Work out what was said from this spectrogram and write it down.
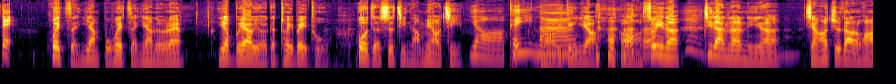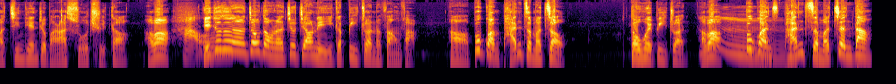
对，会怎样？不会怎样，对不对？要不要有一个推背图，或者是锦囊妙计？要哦可以吗？哦，一定要 哦。所以呢，既然呢你呢想要知道的话，今天就把它索取到，好不好？好哦，也就是呢，周董呢就教你一个必赚的方法啊、不管盘怎么走，都会必赚，好不好？嗯不管盘怎么震荡，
